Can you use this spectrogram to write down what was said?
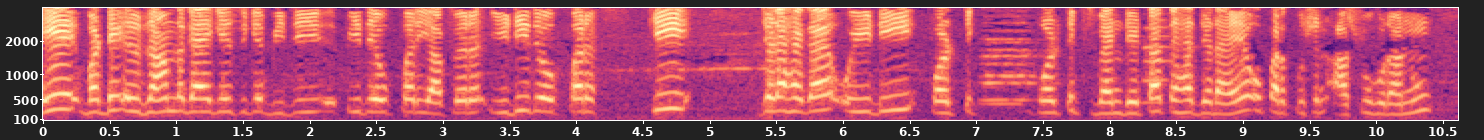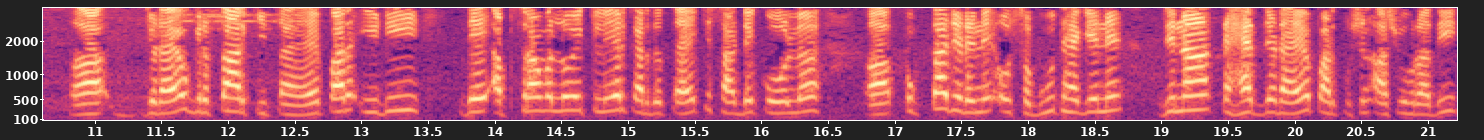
ਇਹ ਵੱਡੇ ਇਲਜ਼ਾਮ ਲਗਾਏ ਗਏ ਸੀਗੇ ਬੀਜੇਪੀ ਦੇ ਉੱਪਰ ਜਾਂ ਫਿਰ ਈਡੀ ਦੇ ਉੱਪਰ ਕਿ ਜਿਹੜਾ ਹੈਗਾ ਹੈ, ਉਹ ਈਡੀ ਪੋਲਿਟਿਕਸ ਵੈਂਡੇਟਾ ਤਹਿਤ ਜਿਹੜਾ ਹੈ, ਉਹ ਭਰਤਭੂਸ਼ਣ ਆਸ਼ੂ ਹੋਰਾਂ ਨੂੰ ਜਿਹੜਾ ਹੈ, ਉਹ ਗ੍ਰਿਫਤਾਰ ਕੀਤਾ ਹੈ। ਪਰ ਈਡੀ ਦੇ ਅਫਸਰਾਂ ਵੱਲੋਂ ਇਹ ਕਲੀਅਰ ਕਰ ਦਿੱਤਾ ਹੈ ਕਿ ਸਾਡੇ ਕੋਲ ਪੁਖਤਾ ਜਿਹੜੇ ਨੇ, ਉਹ ਸਬੂਤ ਹੈਗੇ ਨੇ, ਜਿਨ੍ਹਾਂ ਤਹਿਤ ਜਿਹੜਾ ਹੈ, ਉਹ ਭਰਤਭੂਸ਼ਣ ਆਸ਼ੂ ਹੋਰਾਂ ਦੀ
